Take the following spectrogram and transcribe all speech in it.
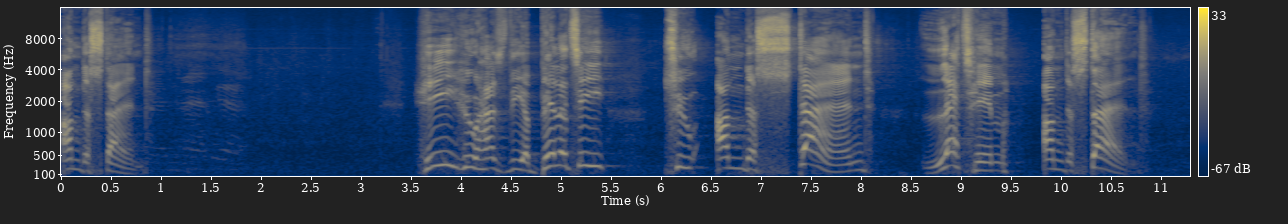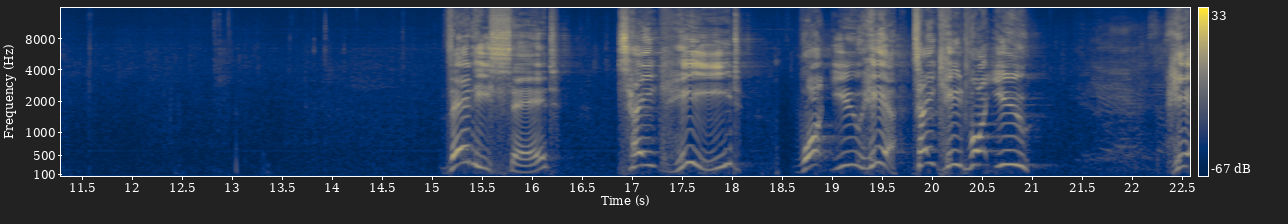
understand. He who has the ability to understand, let him understand. Then he said, Take heed what you hear. Take heed what you hear.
